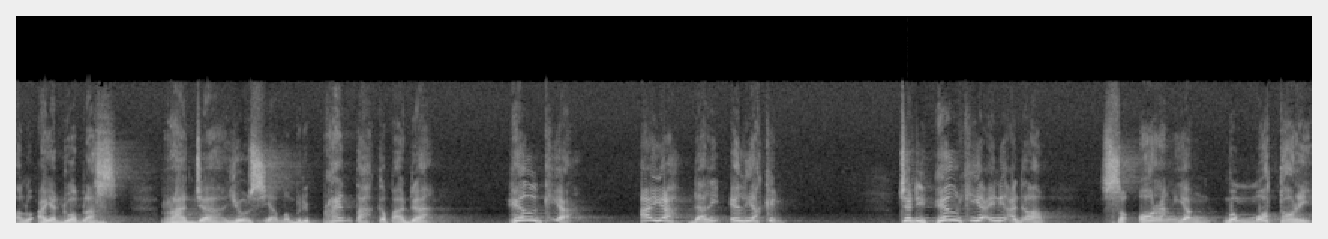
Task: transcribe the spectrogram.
Lalu ayat 12, Raja Yosia memberi perintah kepada Hilkiah, ayah dari Eliakim. Jadi Hilkiah ini adalah seorang yang memotori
